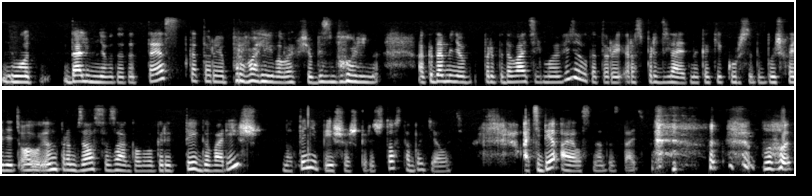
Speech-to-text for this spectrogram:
Вот, дали мне вот этот тест, который я провалила вообще безбожно. А когда меня преподаватель мой видел, который распределяет, на какие курсы ты будешь ходить, он, прям взялся за голову, говорит, ты говоришь, но ты не пишешь. Говорит, что с тобой делать? А тебе IELTS надо сдать.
